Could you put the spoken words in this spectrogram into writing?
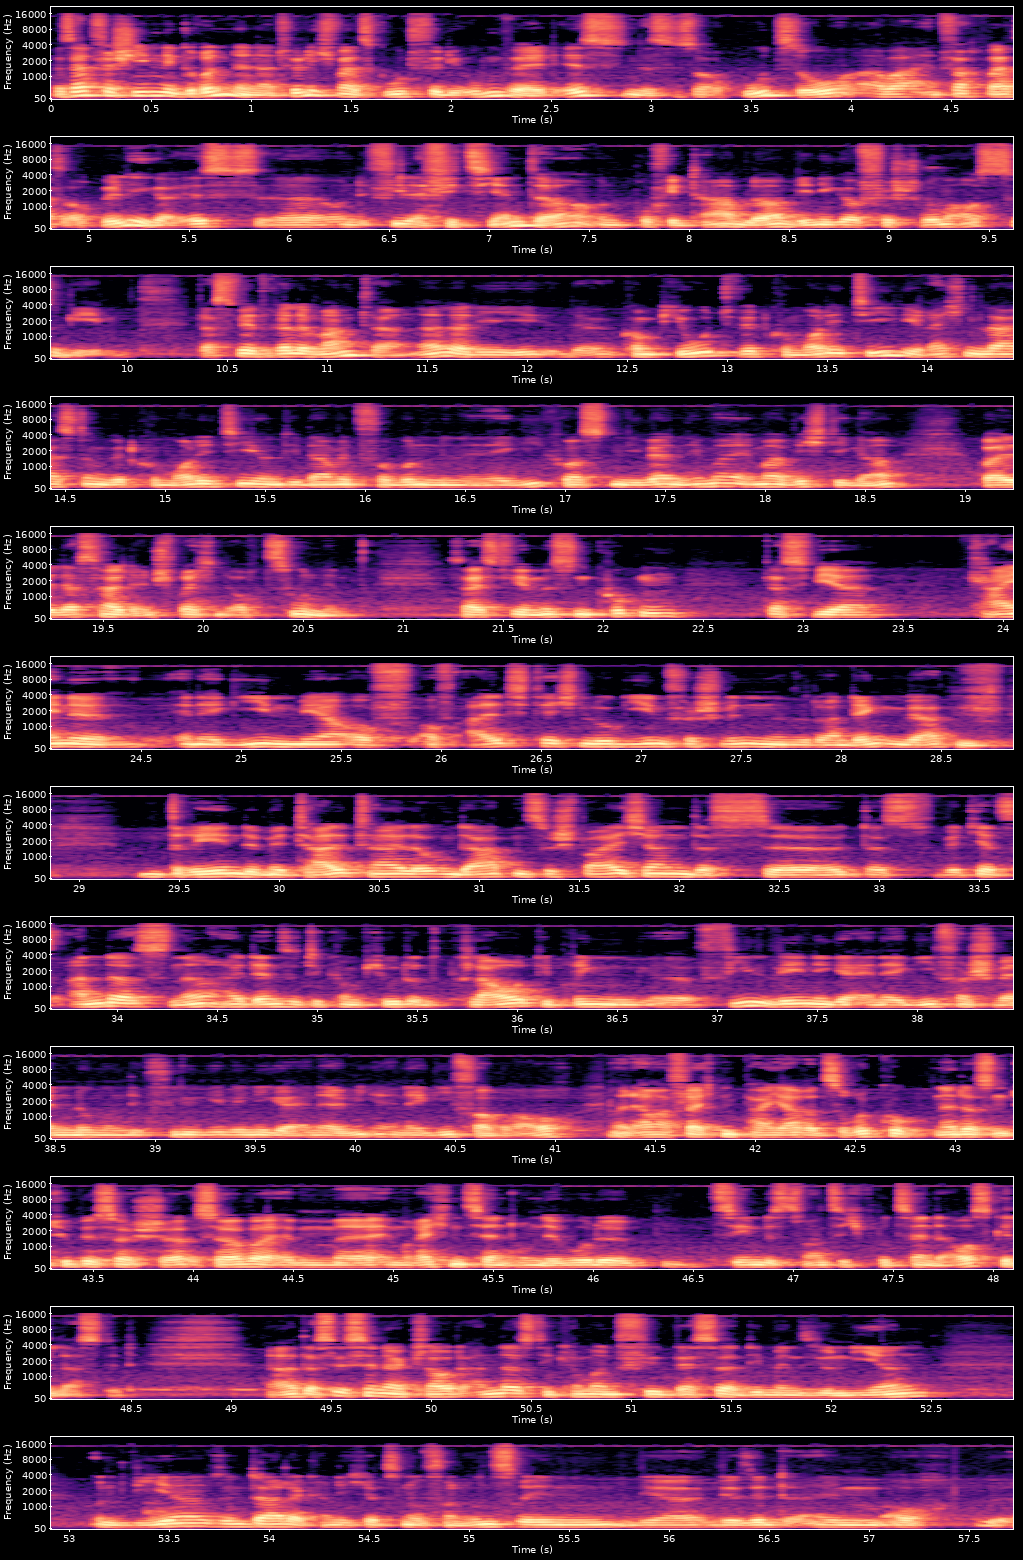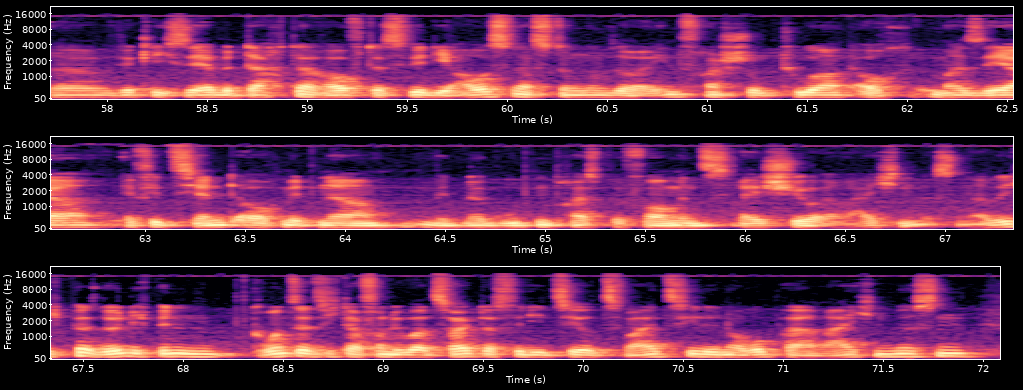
Das hat verschiedene Gründe. Natürlich, weil es gut für die Umwelt ist, und das ist auch gut so, aber einfach, weil es auch billiger ist äh, und viel effizienter und profitabler, weniger für Strom auszugeben. Das wird relevanter. Ne? Die, der Compute wird Commodity, die Rechenleistung wird Commodity und die damit verbundenen Energiekosten, die werden immer, immer wichtiger, weil das halt entsprechend auch zunimmt. Das heißt, wir müssen gucken, dass wir keine Energien mehr auf, auf Alttechnologien verschwinden. Wenn Sie daran denken, wir hatten drehende Metallteile, um Daten zu speichern. Das, äh, das wird jetzt anders. Ne? High Density Compute und Cloud, die bringen äh, viel weniger Energieverschwendung und viel weniger Energie, Energieverbrauch. Wenn man da mal vielleicht ein paar Jahre zurückguckt, ne, das ist ein typischer Server im, äh, im Rechenzentrum, der wurde 10 bis 20 Prozent ausgelastet. Ja, das ist in der Cloud anders, die kann man viel besser dimensionieren. Und wir sind da, da kann ich jetzt nur von uns reden, wir, wir sind eben auch äh, wirklich sehr bedacht darauf, dass wir die Auslastung unserer Infrastruktur auch immer sehr effizient auch mit einer, mit einer guten Preis-Performance-Ratio erreichen müssen. Also ich persönlich bin grundsätzlich davon überzeugt, dass wir die CO2-Ziele in Europa erreichen müssen.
